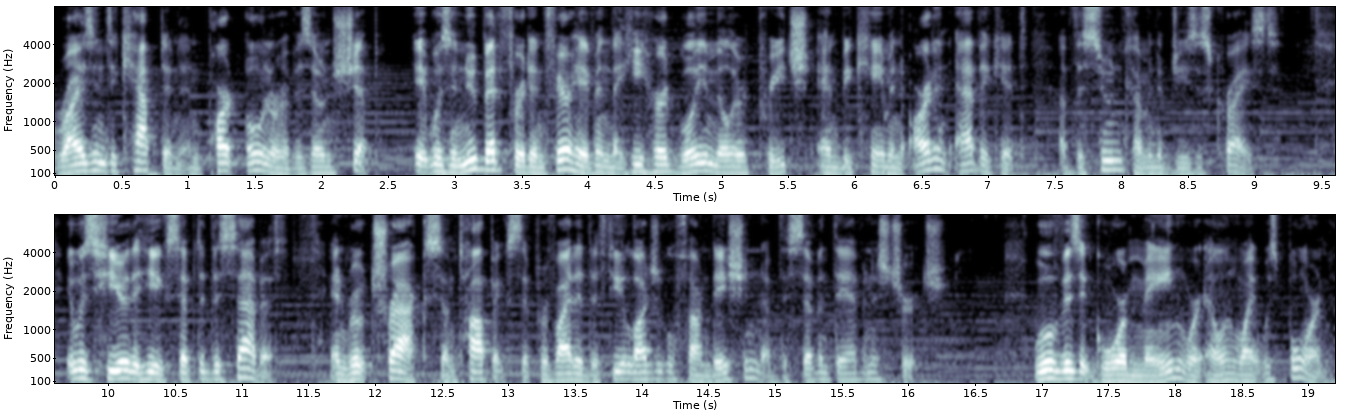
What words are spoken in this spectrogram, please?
rising to captain and part owner of his own ship. It was in New Bedford and Fairhaven that he heard William Miller preach and became an ardent advocate of the soon coming of Jesus Christ. It was here that he accepted the Sabbath and wrote tracts on topics that provided the theological foundation of the Seventh day Adventist Church. We'll visit Gorham, Maine, where Ellen White was born.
